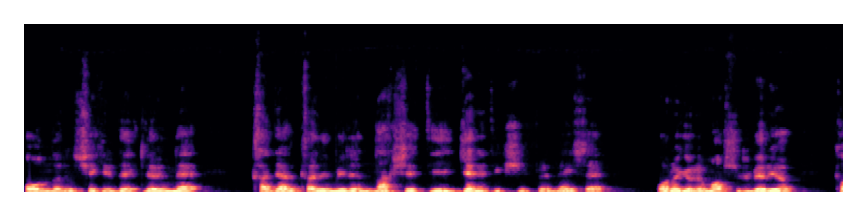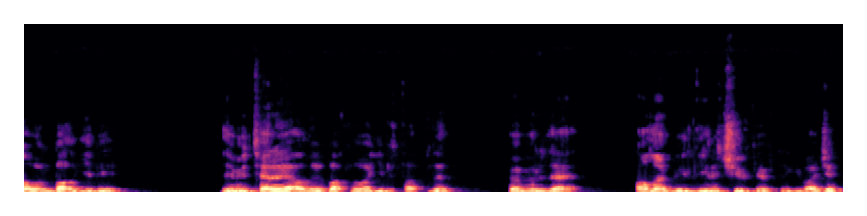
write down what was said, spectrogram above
onların çekirdeklerine kader kalemiyle nakşettiği genetik şifre neyse ona göre mahsul veriyor. Kavun bal gibi değil mi? Tereyağlı baklava gibi tatlı. Öbürü de alabildiğine çiğ köfte gibi acı.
